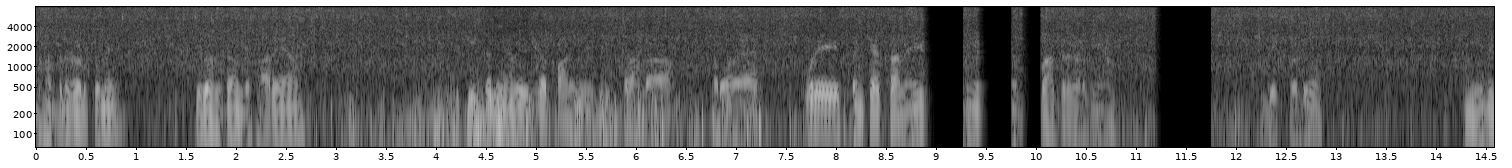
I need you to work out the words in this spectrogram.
ਬਹਾਦਰਗੜ੍ਹ ਤੋਂ ਨੇ। ਜਿਹੜਾ ਅਸੀਂ ਤੁਹਾਨੂੰ ਦਿਖਾ ਰਹੇ ਹਾਂ ਕਿ ਗਲੀਆਂ ਦੇ ਵਿੱਚ ਜਿਹੜਾ ਪਾਣੀ ਕਿਸ ਤਰ੍ਹਾਂ ਦਾ ਭਰਿਆ ਹੋਇਆ ਹੈ, ਪੂਰੇ ਪੰਚਾਇਤਾਂ ਨੇ ਬਹਾਦਰਗੜ੍ਹ ਦੀਆਂ ਦੇਖ ਸਕਦੇ ਹੋ। ਮੀਂਹ ਦੇ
